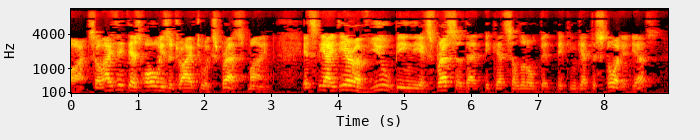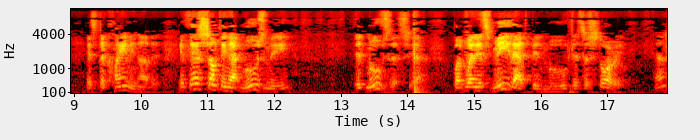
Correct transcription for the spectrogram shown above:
art. So I think there's always a drive to express mind. It's the idea of you being the expressor that it gets a little bit, it can get distorted, yes? It's the claiming of it. If there's something that moves me, it moves this, yeah? But when it's me that's been moved, it's a story, yes?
